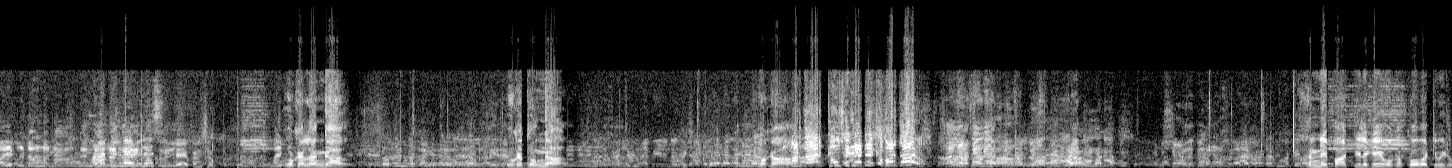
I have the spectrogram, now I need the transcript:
మైక్లు డౌన్ అన్న నేను మైక్ వస్తున్నాయి. ఒక లంగ ఒక దొంగ ఒక అన్ని పార్టీలకి ఒక కోవట్టి వీడు.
